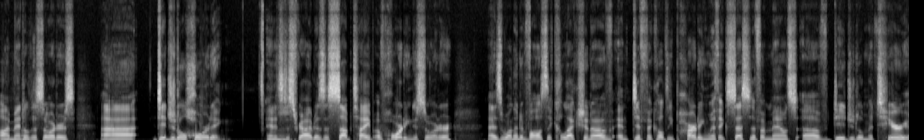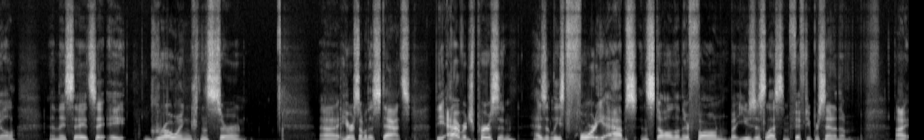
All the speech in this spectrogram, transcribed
on mental disorders. Uh, digital hoarding, and it's described as a subtype of hoarding disorder, as one that involves the collection of and difficulty parting with excessive amounts of digital material. And they say it's a, a growing concern. Uh, here are some of the stats. The average person has at least 40 apps installed on their phone, but uses less than 50% of them. I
